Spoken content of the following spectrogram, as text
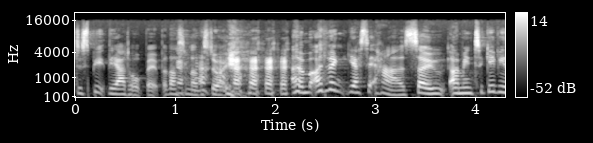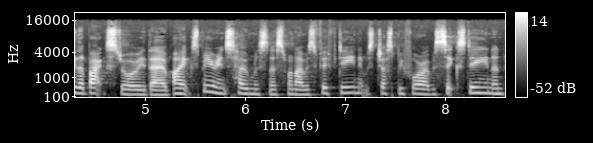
dispute the adult bit, but that's another story. um, I think, yes, it has. So, I mean, to give you the backstory there, I experienced homelessness when I was 15. It was just before I was 16. And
